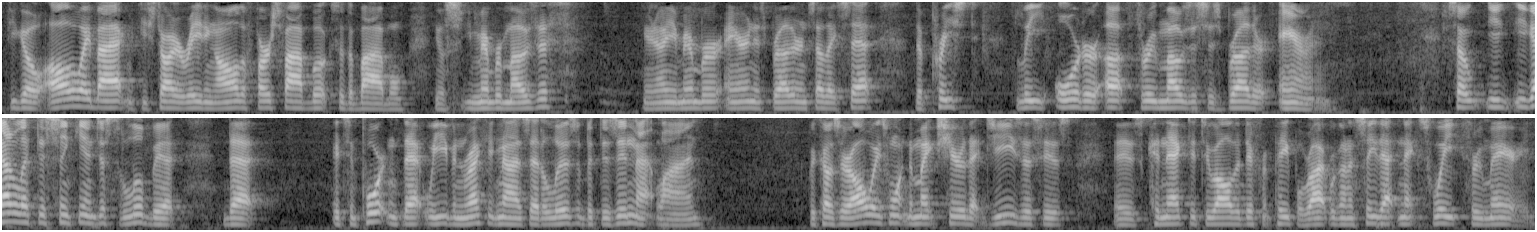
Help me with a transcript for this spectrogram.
If you go all the way back, if you started reading all the first five books of the Bible, you'll you remember Moses. You know, you remember Aaron, his brother, and so they set the priestly order up through Moses' brother Aaron. So you, you got to let this sink in just a little bit that it's important that we even recognize that Elizabeth is in that line because they're always wanting to make sure that Jesus is, is connected to all the different people, right? We're going to see that next week through Mary.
